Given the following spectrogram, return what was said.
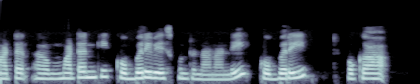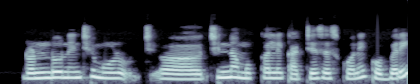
మటన్ మటన్కి కొబ్బరి వేసుకుంటున్నానండి. కొబ్బరి ఒక రెండు నుంచి మూడు చిన్న ముక్కల్ని కట్ చేసేసుకొని కొబ్బరి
